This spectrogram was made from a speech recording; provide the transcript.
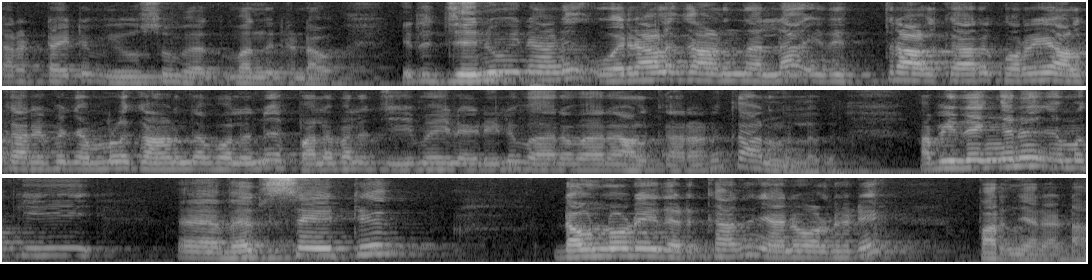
കറക്റ്റായിട്ട് വ്യൂസും വന്നിട്ടുണ്ടാവും. ഇത് ജെനുവിനാണ് ഒരാൾ കാണുന്നതല്ല. ഇത് ഇത്ര ആൾക്കാർ കുറേ ആൾക്കാർ ഇപ്പം നമ്മൾ കാണുന്ന പോലെ തന്നെ പല പല ജിമെയിൽ ഐ ഡിയിൽ വേറെ വേറെ ആൾക്കാരാണ് കാണുന്നുള്ളത്. അപ്പോൾ ഇതെങ്ങനെ നമുക്ക് ഈ വെബ്സൈറ്റ് ഡൗൺലോഡ് ചെയ്തെടുക്കാമെന്ന് ഞാൻ ഓൾറെഡി പറഞ്ഞുതരാം കേട്ടോ.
